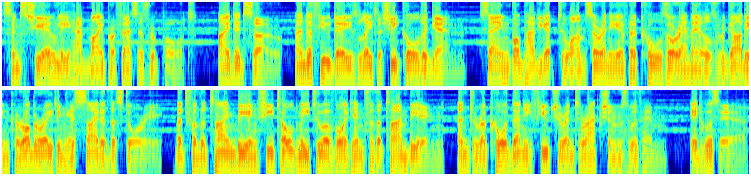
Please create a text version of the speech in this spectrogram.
since she only had my professor's report. I did so, and a few days later she called again, saying Bob had yet to answer any of her calls or emails regarding corroborating his side of the story, but for the time being she told me to avoid him for the time being, and to record any future interactions with him. It was here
